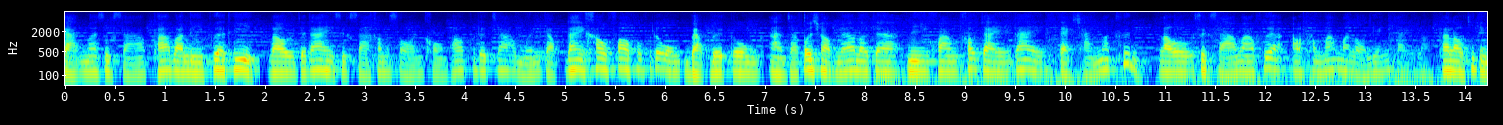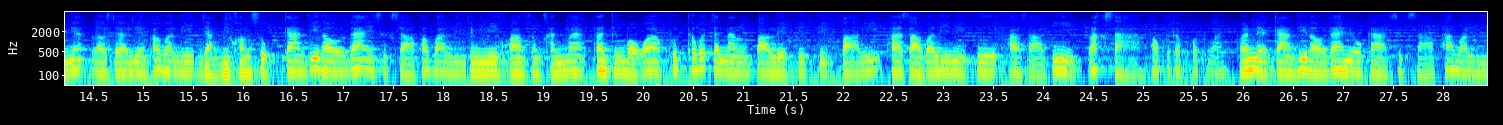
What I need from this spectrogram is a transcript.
กาสมาศึกษาพระบาลีเพื่อที่เราจะได้ศึกษาคำสอนของพระพุทธเจ้าเหมือนกับได้เข้าเฝ้าพระพุทธองค์แบบโดยตรง อ่านจากต้นฉบับแล้วเราจะมีความเข้าใจได้แตกฉานมากขึ้น เราศึกษามาเพื่อเอาธรรมะมาหล่อเลี้ยงใจเรา ถ้าเราคิดอย่างเนี้ยเราจะเรียนพระบาลีอย่างมีความสุข การที่เราได้ศึกษาพระบาลีจึงมีความสำคัญมาก ท่านถึงบอกว่าพุทธวจนังปาเลติติปาลิ ภาษาบาลีนี่คือภาษาที่รักษาพระพุทธพจน์ไว้ เพราะฉะนั้นเนี่ยการที่เราได้มีโอกาสศึกษาพระบาลี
